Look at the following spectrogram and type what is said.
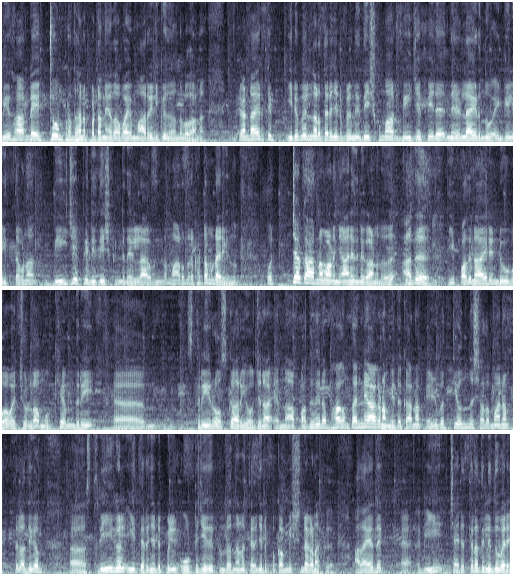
ബീഹാറിന്റെ ഏറ്റവും പ്രധാനപ്പെട്ട നേതാവായി മാറിയിരിക്കുന്നു എന്നുള്ളതാണ്. രണ്ടായിരത്തി ഇരുപതിൽ നടന്ന തെരഞ്ഞെടുപ്പിൽ നിതീഷ് കുമാർ ബി ജെ പിയുടെ നിഴലായിരുന്നു എങ്കിൽ ഇത്തവണ ബി ജെ പി നിതീഷിന്റെ നിഴലാവുന്ന മാറുന്നൊരു ഘട്ടമുണ്ടായിരുന്നു. ഒറ്റ കാരണമാണ് ഞാനിതിന് കാണുന്നത്. അത് ഈ പതിനായിരം രൂപ വെച്ചുള്ള മുഖ്യമന്ത്രി സ്ത്രീ റോസ്ഗാർ യോജന എന്ന പദ്ധതിയുടെ ഭാഗം തന്നെയാകണം ഇത്. കാരണം എഴുപത്തിയൊന്ന് ശതമാനത്തിലധികം സ്ത്രീകൾ ഈ തെരഞ്ഞെടുപ്പിൽ വോട്ട് ചെയ്തിട്ടുണ്ടെന്നാണ് തെരഞ്ഞെടുപ്പ് കമ്മീഷന്റെ കണക്ക്. അതായത് ഈ ചരിത്രത്തിൽ ഇതുവരെ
